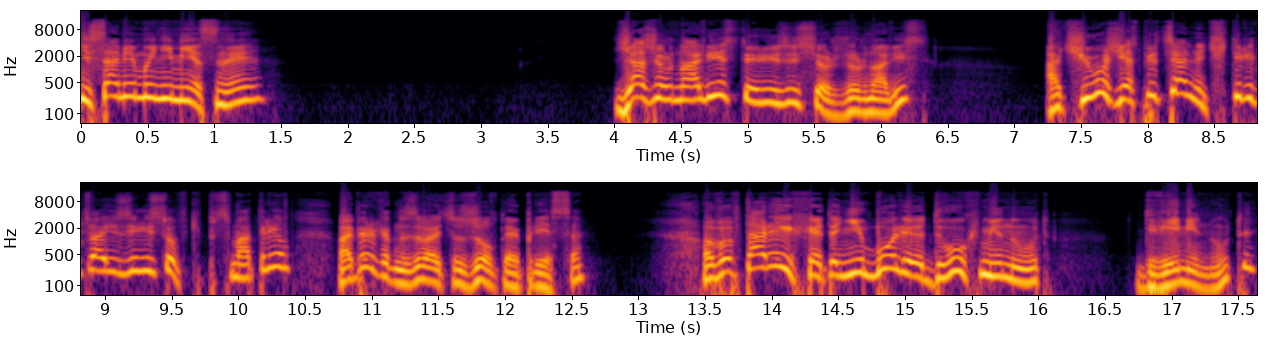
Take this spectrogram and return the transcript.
И сами мы не местные. Я журналист и режиссер. Журналист? А чего ж я специально четыре твои зарисовки посмотрел? Во-первых, это называется «желтая пресса». Во-вторых, это не более двух минут. Две минуты?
